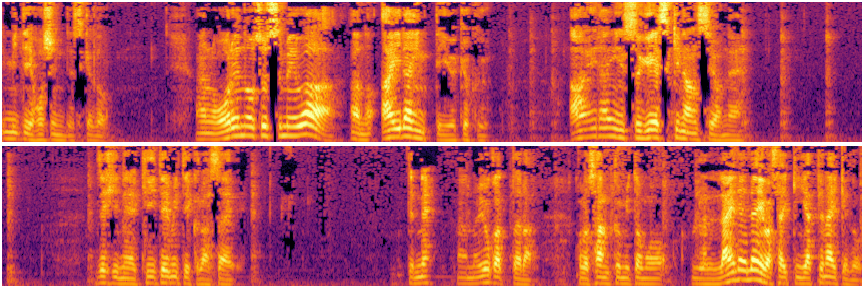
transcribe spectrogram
見てほしいんですけど、あの、俺のおすすめは、あの、アイラインっていう曲。アイラインすげえ好きなんですよね。ぜひね、聞いてみてください。でね、あの、よかったら、この3組とも、ライライライは最近やってないけど、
